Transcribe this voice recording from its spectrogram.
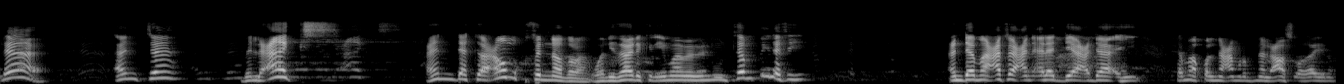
لا أنت بالعكس عندك عمق في النظرة ولذلك الإمام ابن كم قيل فيه؟ عندما عفى عن ألد أعدائه كما قلنا عمرو بن العاص وغيره.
